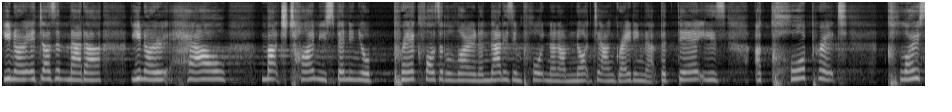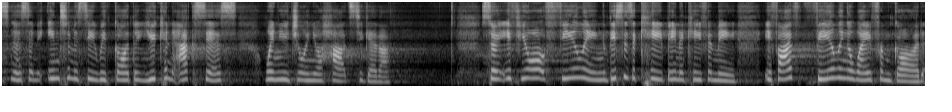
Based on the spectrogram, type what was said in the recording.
You know, it doesn't matter you know, how much time you spend in your prayer closet alone, and that is important, and I'm not downgrading that. But there is a corporate closeness and intimacy with God that you can access when you join your hearts together. So if you're feeling, this is a key, been a key for me. If I'm feeling away from God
